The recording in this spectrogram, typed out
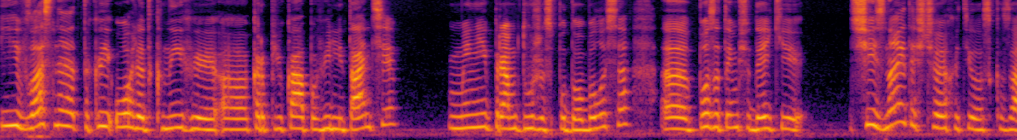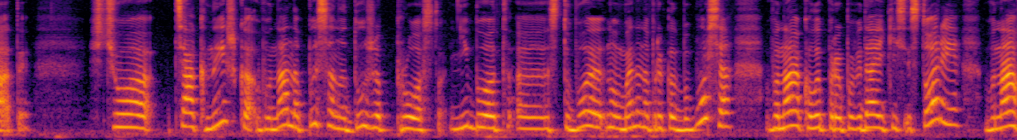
І, власне, такий огляд книги Карп'юка Повільні танці мені прям дуже сподобалося. Е, поза тим, що деякі. Ще й знаєте, що я хотіла сказати? Що ця книжка вона написана дуже просто. Ніби от е, з тобою, ну у мене, наприклад, бабуся, вона коли переповідає якісь історії, вона е,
